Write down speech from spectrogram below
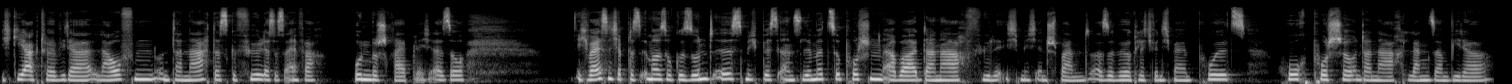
ich gehe aktuell wieder laufen und danach das Gefühl, das ist einfach unbeschreiblich. Also ich weiß nicht, ob das immer so gesund ist, mich bis ans Limit zu pushen, aber danach fühle ich mich entspannt. Also wirklich, wenn ich meinen Puls hochpushe und danach langsam wieder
